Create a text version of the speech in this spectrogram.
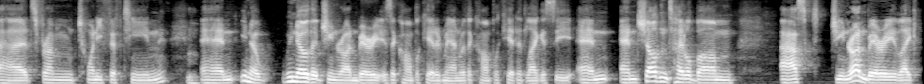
Uh, it's from 2015, mm-hmm. and you know we know that Gene Roddenberry is a complicated man with a complicated legacy, and and Sheldon Teitelbaum asked Gene Roddenberry like,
